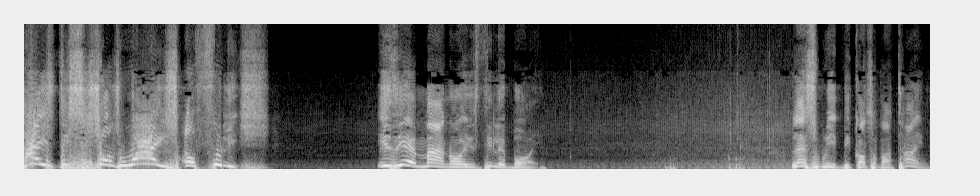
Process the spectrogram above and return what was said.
Are his decisions wise or foolish? Is he a man or is he still a boy? Let's read because of our time.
